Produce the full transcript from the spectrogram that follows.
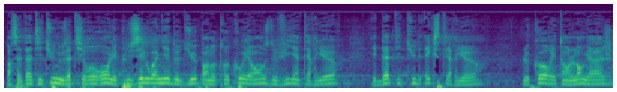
par cette attitude, nous attirerons les plus éloignés de Dieu par notre cohérence de vie intérieure et d'attitude extérieure, le corps étant langage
